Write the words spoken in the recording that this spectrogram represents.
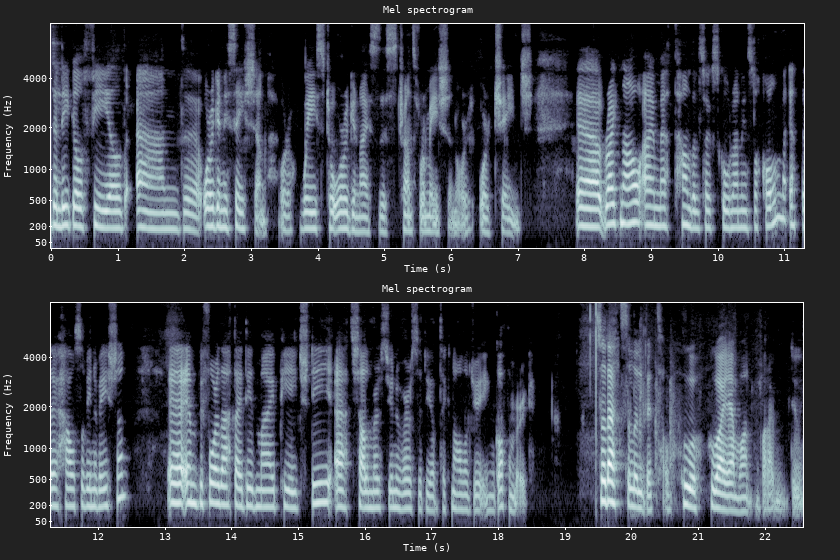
the legal field, and uh, organization or ways to organize this transformation or, or change. Right now, I'm at Handelshögskolan in Stockholm at the House of Innovation. Uh, and before that, I did my PhD at Chalmers University of Technology in Gothenburg. So that's a little bit of who, who I am and what I'm doing.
